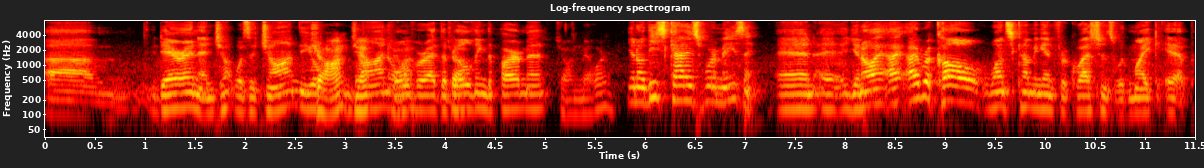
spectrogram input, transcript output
Um, Darren and John, was it John? The John, yeah, John, John, over at the John. building department John Miller. you know these guys were amazing and uh, you know I, I I recall once coming in for questions with mike ip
